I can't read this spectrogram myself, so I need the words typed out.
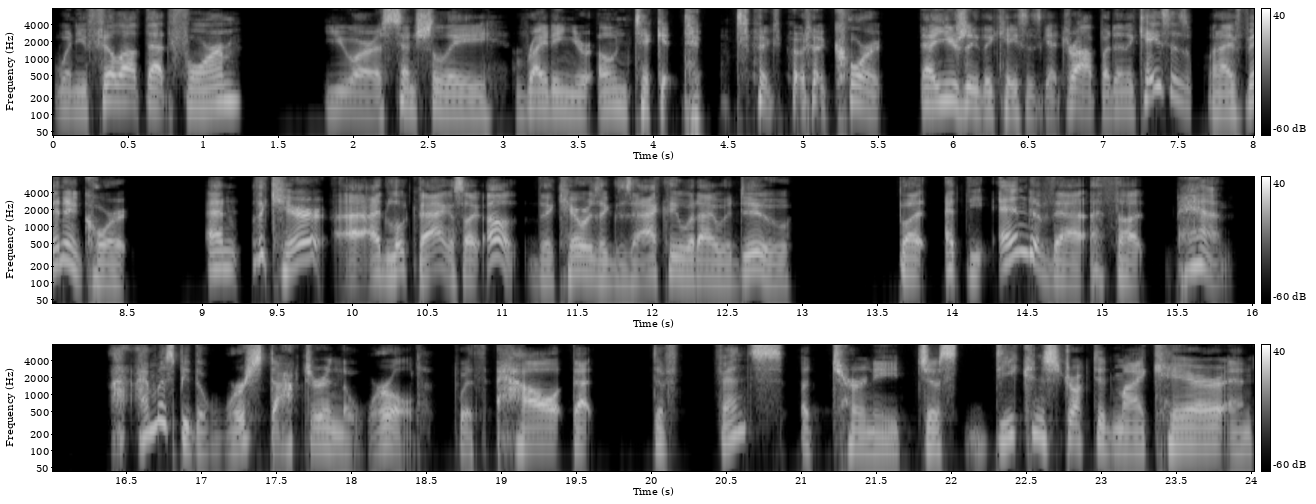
when you fill out that form you are essentially writing your own ticket to, go to court now usually the cases get dropped but in the cases when i've been in court and the care i'd look back it's like oh the care was exactly what i would do but at the end of that i thought man I must be the worst doctor in the world with how that defense attorney just deconstructed my care and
